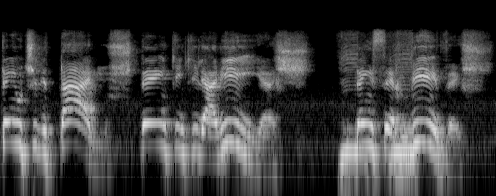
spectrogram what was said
Tem utilitários, tem quinquilharias, tem servíveis.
